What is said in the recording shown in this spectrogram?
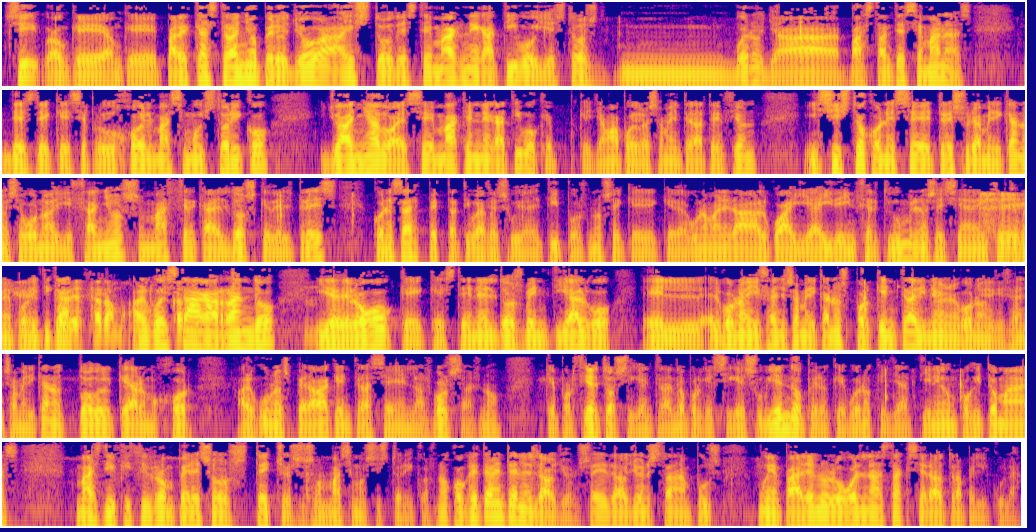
Sí, aunque aunque parezca extraño, pero yo a esto de este MAC negativo y estos, mm, bueno, ya bastantes semanas desde que se produjo el máximo histórico, yo añado a ese MAC en negativo que, que llama poderosamente la atención, insisto, con ese 3 suramericano, ese bono de 10 años, más cerca del 2 que del 3, con esas expectativas de subida de tipos. No sé, que, que de alguna manera algo hay ahí de incertidumbre, no sé si hay incertidumbre política, algo está agarrando y Mm. desde luego que, que esté en el 2.20 y algo el, el bono de 10 años americanos porque entra dinero en el bono de 10 años americano, todo el que a lo mejor alguno esperaba que entrase en las bolsas, ¿no? Que por cierto sigue entrando porque sigue subiendo, pero que bueno, que ya tiene un poquito más, más difícil romper esos techos, esos máximos históricos, ¿no? Concretamente en el Dow Jones, ¿eh? Dow Jones Standard Poor's muy en paralelo, luego el Nasdaq será otra película.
